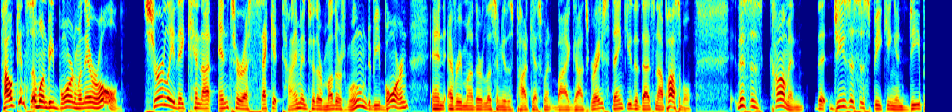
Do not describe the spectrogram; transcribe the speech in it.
How can someone be born when they are old? Surely they cannot enter a second time into their mother's womb to be born. And every mother listening to this podcast went, by God's grace, thank you that that's not possible. This is common that Jesus is speaking in deep,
